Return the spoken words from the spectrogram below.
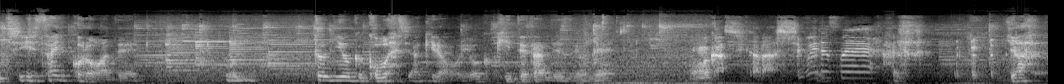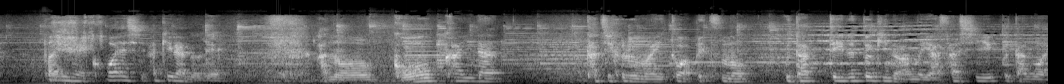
小さい頃はね本当によく小林明をよく聴いてたんですよね。昔から渋いですね。い ややっぱりね小林明のねあの豪快な立ち振る舞いとは別の歌っている時のあの優しい歌声。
